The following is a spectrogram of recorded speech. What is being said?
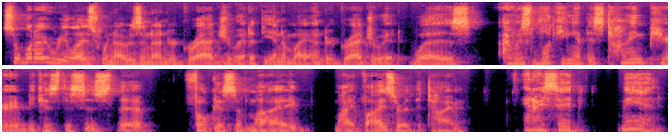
So, what I realized when I was an undergraduate, at the end of my undergraduate, was I was looking at this time period because this is the focus of my, my advisor at the time. And I said, man,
